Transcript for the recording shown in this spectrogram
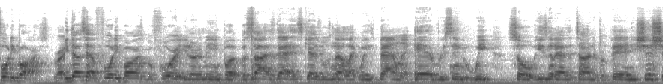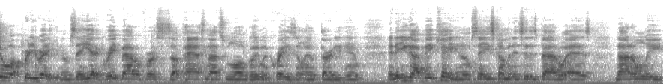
40 bars, right? He does have 40 bars before it, you know what I mean? But besides that, his schedule is not like where he's battling every single week. So he's gonna have the time to prepare and he should show up pretty ready, you know what I'm saying? He had a great battle versus uh, Pass not too long ago. He went crazy on him, 30 to him. And then you got Big K, you know what I'm saying? He's coming into this battle as not only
